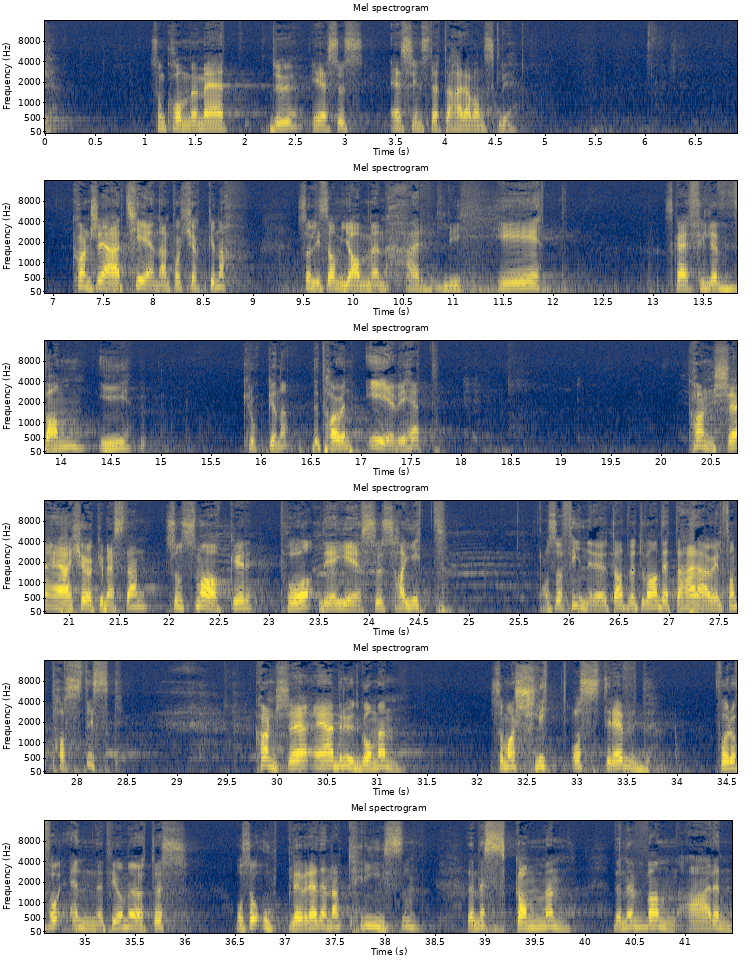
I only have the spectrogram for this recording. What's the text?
som kommer med Du, Jesus, jeg syns dette her er vanskelig. Kanskje jeg er tjeneren på kjøkkenet som liksom Ja, men herlighet Skal jeg fylle vann i krukkene? Det tar jo en evighet. Kanskje er jeg er kjøkkenmesteren som smaker på det Jesus har gitt. Og så finner jeg ut at vet du hva, dette her er jo helt fantastisk. Kanskje er jeg brudgommen som har slitt og strevd for å få endene til å møtes. Og så opplever jeg denne krisen, denne skammen, denne vanæren.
